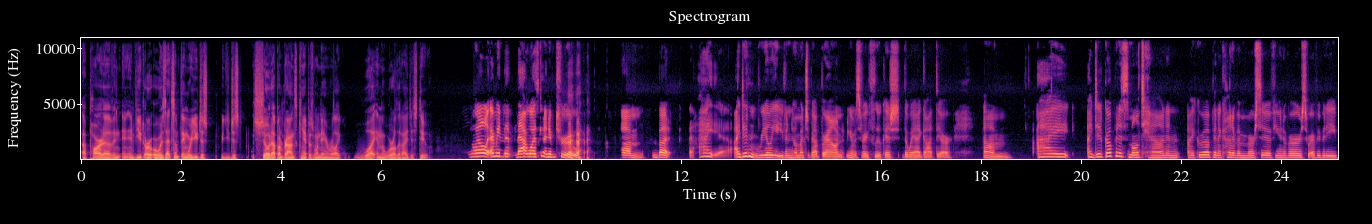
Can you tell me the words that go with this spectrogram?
a part of and, and, and viewed or, or was that something where you just you just showed up on brown's campus one day and were like what in the world did i just do? Well i mean that, that was kind of true. Um, but i i didn't really even know much about brown. You know, it was very flukish the way i got there. Um, I I did grow up in a small town, and I grew up in a kind of immersive universe where everybody,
